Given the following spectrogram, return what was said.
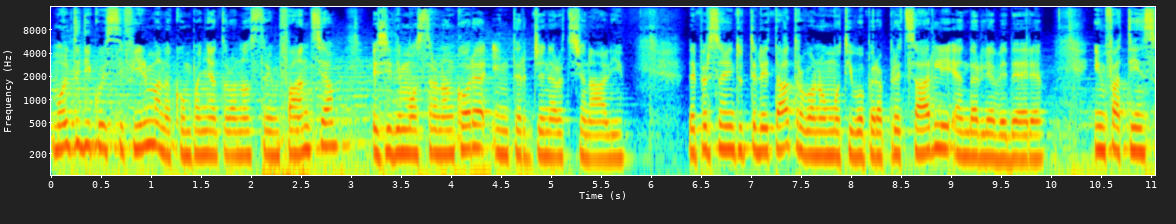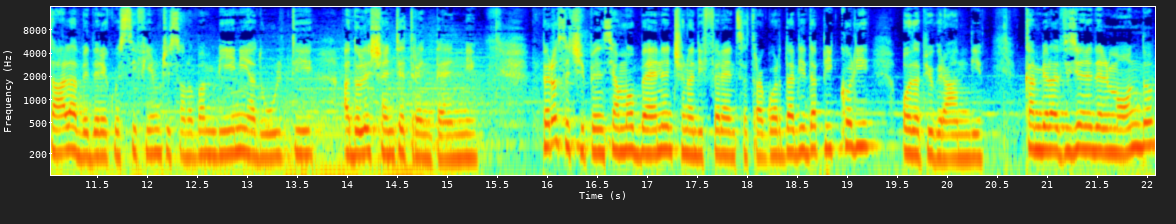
Molti di questi film hanno accompagnato la nostra infanzia e si dimostrano ancora intergenerazionali. Le persone di tutte le età trovano un motivo per apprezzarli e andarli a vedere. Infatti in sala a vedere questi film ci sono bambini, adulti, adolescenti e trentenni. Però se ci pensiamo bene c'è una differenza tra guardarli da piccoli o da più grandi. Cambia la visione del mondo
